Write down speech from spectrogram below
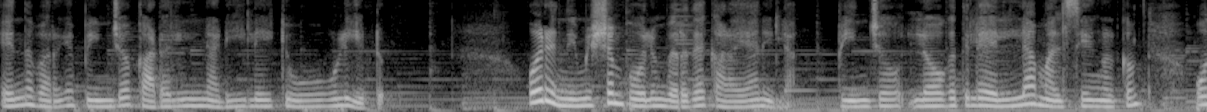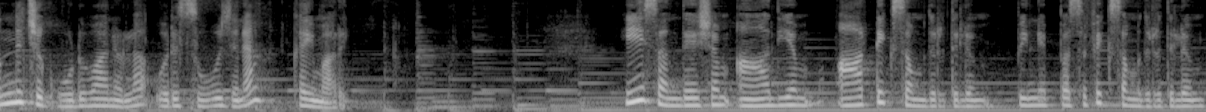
എന്ന് പറഞ്ഞ് പിഞ്ചോ കടലിനടിയിലേക്ക് ഓളിയിട്ടു ഒരു നിമിഷം പോലും വെറുതെ കളയാനില്ല. പിഞ്ചോ ലോകത്തിലെ എല്ലാ മത്സ്യങ്ങൾക്കും ഒന്നിച്ചു കൂടുവാനുള്ള ഒരു സൂചന കൈമാറി. ഈ സന്ദേശം ആദ്യം ആർട്ടിക് സമുദ്രത്തിലും പിന്നെ പസഫിക് സമുദ്രത്തിലും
